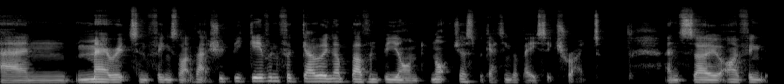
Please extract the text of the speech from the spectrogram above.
and merits and things like that should be given for going above and beyond, not just for getting the basics right. And so I think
